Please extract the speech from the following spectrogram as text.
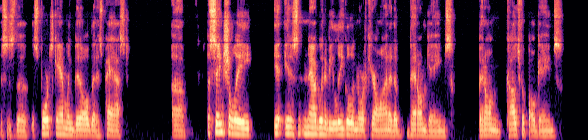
This is the, the sports gambling bill that has passed. Uh, essentially, it is now going to be legal in North Carolina to bet on games, bet on college football games.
